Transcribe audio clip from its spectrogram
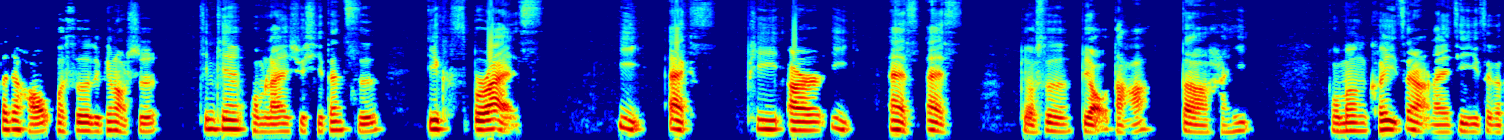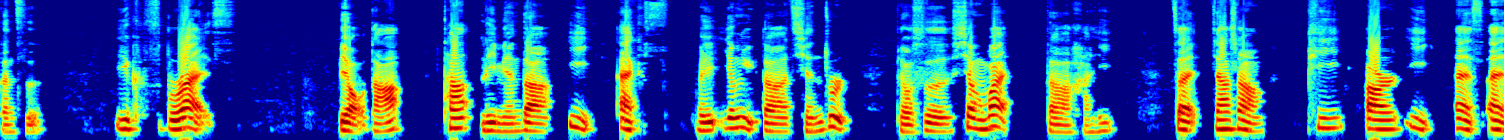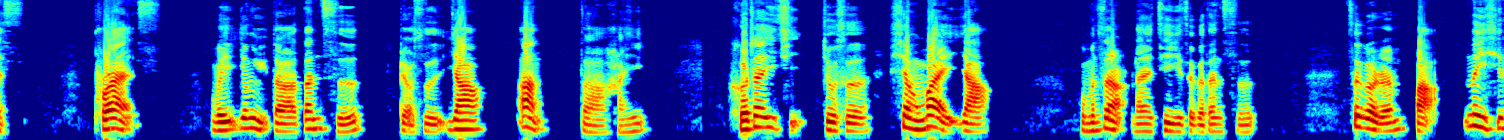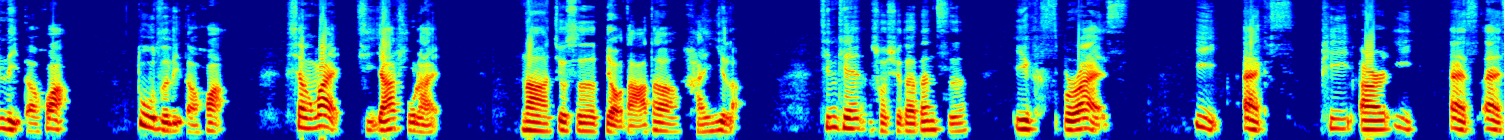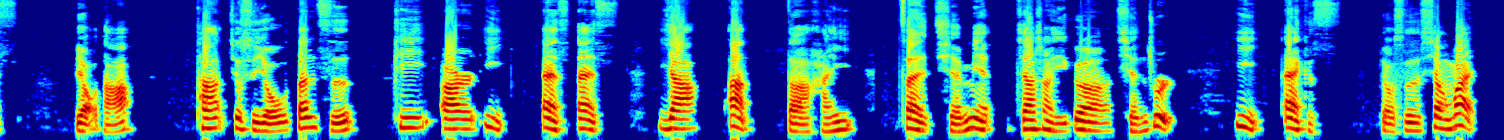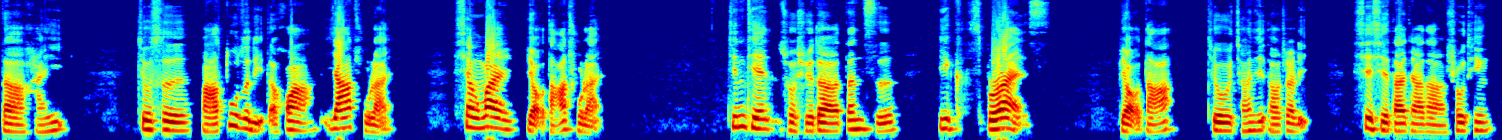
大家好，我是吕冰老师。今天我们来学习单词 express，e x p r e s s，表示表达的含义。我们可以这样来记忆这个单词 express，表达它里面的 e x 为英语的前缀，表示向外的含义，再加上 p r e。S s press 为英语的单词，表示压、按的含义，合在一起就是向外压。我们这样来记忆这个单词：这个人把内心里的话、肚子里的话向外挤压出来，那就是表达的含义了。今天所学的单词 express，e x p r e。S s 表达，它就是由单词 p r e s s 压按的含义，在前面加上一个前缀 e x，表示向外的含义，就是把肚子里的话压出来，向外表达出来。今天所学的单词 express 表达就讲解到这里。谢谢大家的收听。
